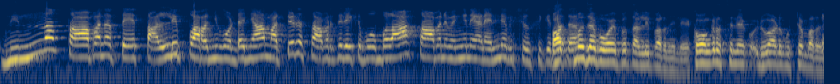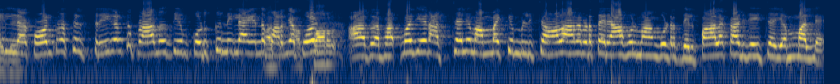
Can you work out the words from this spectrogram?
നിന്ന സ്ഥാപനത്തെ തള്ളിപ്പറഞ്ഞുകൊണ്ട് ഞാൻ മറ്റൊരു സ്ഥാപനത്തിലേക്ക് പോകുമ്പോൾ ആ സ്ഥാപനം എങ്ങനെയാണ് എന്നെ വിശ്വസിക്കുന്നത്? പത്മജ പോയപ്പോ തള്ളി പറഞ്ഞില്ലേ? കോൺഗ്രസിനെ ഒരുപാട് കുറ്റം പറഞ്ഞു ഇല്ല കോൺഗ്രസിൽ സ്ത്രീകൾക്ക് പ്രാതിനിധ്യം കൊടുക്കുന്നില്ല എന്ന് പറഞ്ഞപ്പോൾ പത്മജിയുടെ അച്ഛനും അമ്മയ്ക്കും വിളിച്ച ആളാണ് ഇവിടുത്തെ രാഹുൽ മാങ്കൂട്ടത്തിൽ. പാലക്കാട് ജയിച്ച എം എൽ എ.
